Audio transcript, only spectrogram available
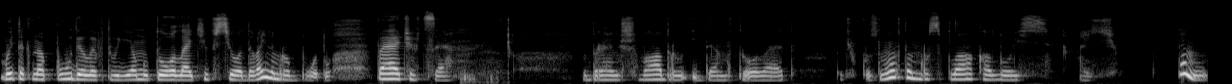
ми так напудили в твоєму туалеті. Все, давай нам роботу. Печивце. Забираємо швабру, ідемо в туалет. Печівко знов там розплакалось. Ай. Та ну,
